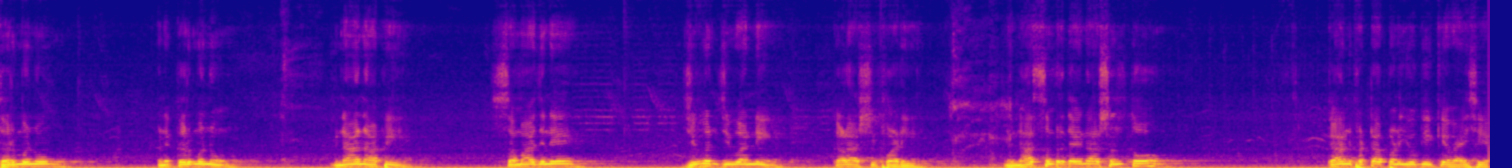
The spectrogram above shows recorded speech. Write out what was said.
ધર્મનું અને કર્મનું જ્ઞાન આપી સમાજને જીવન જીવવાની કળા શીખવાડી. અને નાથ સંપ્રદાયના સંતો કાન ફટા પણ યોગી કહેવાય છે.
